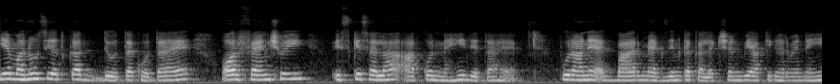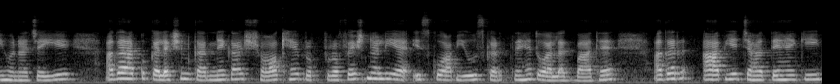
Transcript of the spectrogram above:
ये मनुष्यत का द्योतक होता है और फेंगशुई इसकी सलाह आपको नहीं देता है। पुराने अखबार मैगज़ीन का कलेक्शन भी आपके घर में नहीं होना चाहिए। अगर आपको कलेक्शन करने का शौक़ है प्रोफेशनली इसको आप यूज़ करते हैं तो अलग बात है। अगर आप ये चाहते हैं कि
